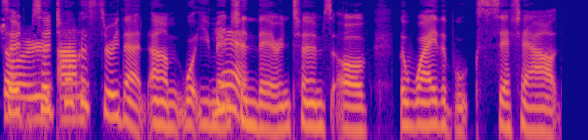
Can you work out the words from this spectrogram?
So, so, so talk um, us through that, um, what you mentioned yeah. there in terms of the way the book's set out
